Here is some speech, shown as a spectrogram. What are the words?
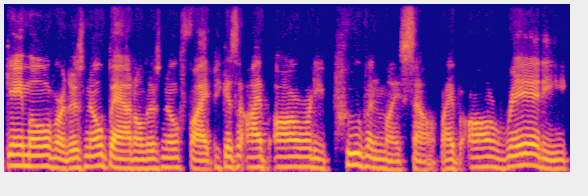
game over. There's no battle, there's no fight because I've already proven myself. I've already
